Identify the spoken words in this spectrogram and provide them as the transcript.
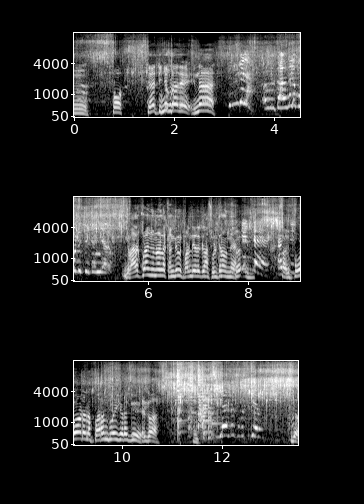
ம். போ ஏ திங்கக்கூடாது. என்ன? இங்க வரக்கூடாதுன்னு சொன்னல கங்கல் பறந்து எடுக்க நான் சொல்லிட்டு வந்தேன். அது போடலை பறந்து போய் கிடக்கு. இருக்கோ இங்க.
